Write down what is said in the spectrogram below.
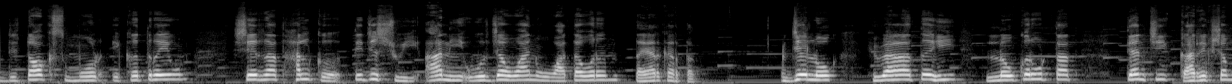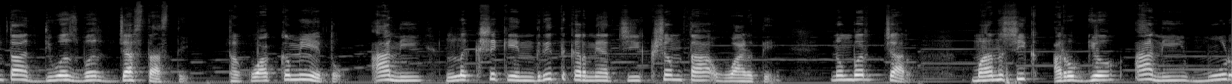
डिटॉक्स मोड एकत्र येऊन शरीरात हलकं तेजस्वी आणि ऊर्जावान वातावरण तयार करतात. जे लोक हिवाळ्यातही लवकर उठतात त्यांची कार्यक्षमता दिवसभर जास्त असते. थकवा कमी येतो आणि लक्ष केंद्रित करण्याची क्षमता वाढते. नंबर चार मानसिक आरोग्य आणि मूड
